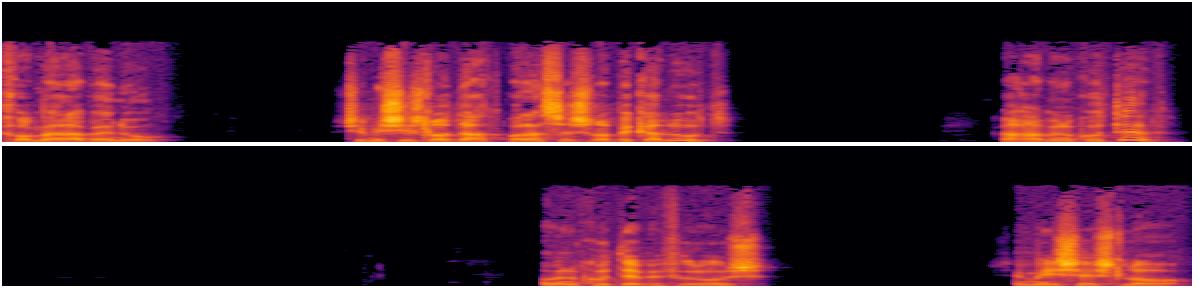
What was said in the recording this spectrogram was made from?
איך אומר רבנו? שמי שיש לו דעת, פרנסה שלו בקלות. ככה רבנו כותב. רבנו כותב בפירוש, שמי שיש לו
